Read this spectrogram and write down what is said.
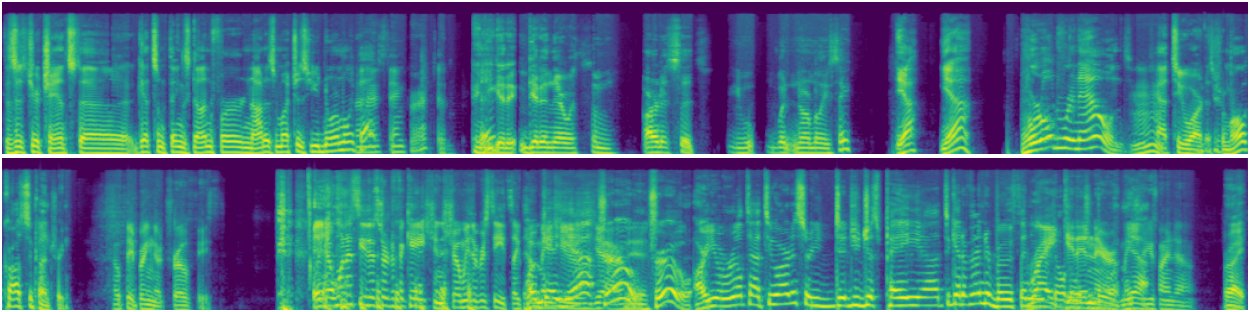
Because it's your chance to get some things done for not as much as you'd normally And pay." I stand corrected. And you get it, get in there with some artists that you wouldn't normally see. Yeah, yeah. World renowned Mm. tattoo artists from all across the country. Hope they bring their trophies. Like, I want to see the certification. Show me the receipts. Like what okay, made you? yeah, true, Yeah. true. Are you a real tattoo artist, or you, did you just pay uh, to get a vendor booth and you Right. don't Get know what in you're there. doing? Make yeah, sure you find out. right.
